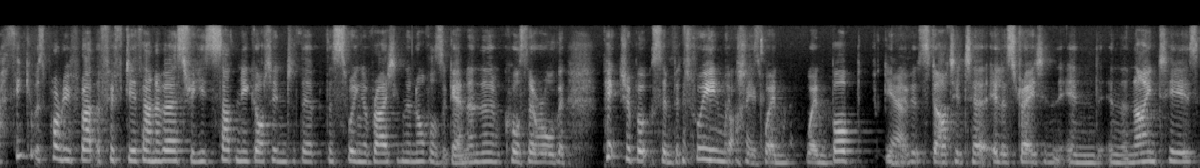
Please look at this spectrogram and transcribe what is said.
I think it was probably for about the 50th anniversary, he suddenly got into the, the swing of writing the novels again. And then, of course, there were all the picture books in between, which is when when Bob you yeah. know started to illustrate in in, in the 90s.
